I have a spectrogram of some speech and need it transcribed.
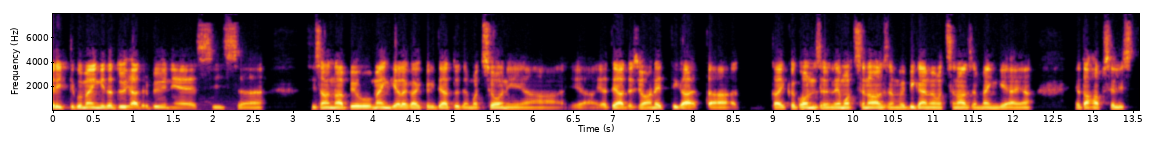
eriti kui mängida tühja tribüüni ees, siis, siis annab ju mängijale ka ikkagi teatud emotsiooni ja, ja, ja teades ju Anetti ka, et ta, ta ikkagi on selline emotsionaalsem või pigem emotsionaalsem mängija ja, ja tahab sellist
